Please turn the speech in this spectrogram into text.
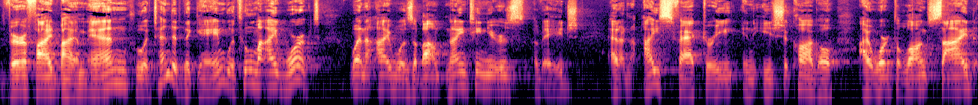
verified by a man who attended the game with whom I worked when I was about 19 years of age at an ice factory in East Chicago. I worked alongside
